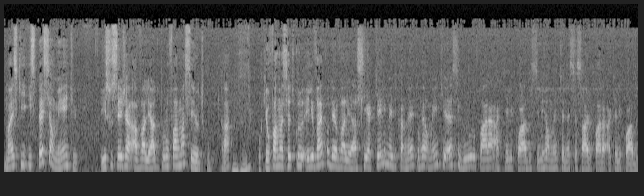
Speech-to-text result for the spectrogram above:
mas que especialmente isso seja avaliado por um farmacêutico, tá? Uhum. Porque o farmacêutico ele vai poder avaliar se aquele medicamento realmente é seguro para aquele quadro, se ele realmente é necessário para aquele quadro,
